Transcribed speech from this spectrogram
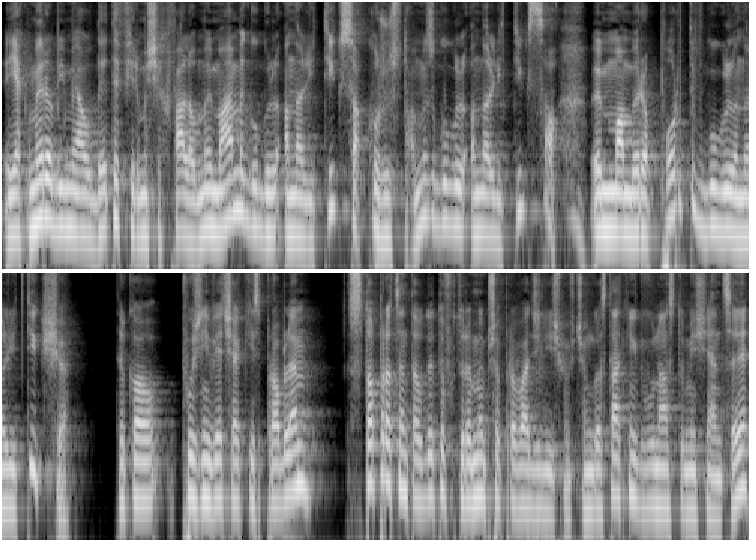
Jak my robimy audyty, firmy się chwalą. My mamy Google Analyticsa, korzystamy z Google Analyticsa, mamy raporty w Google Analyticsie. Tylko później wiecie, jaki jest problem? 100% audytów, które my przeprowadziliśmy w ciągu ostatnich 12 miesięcy,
